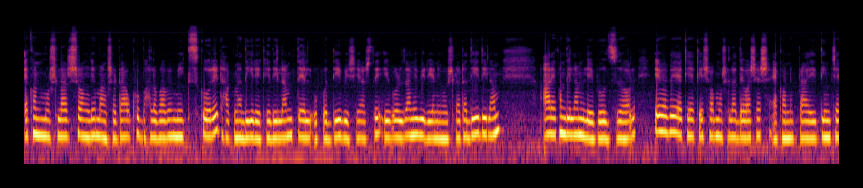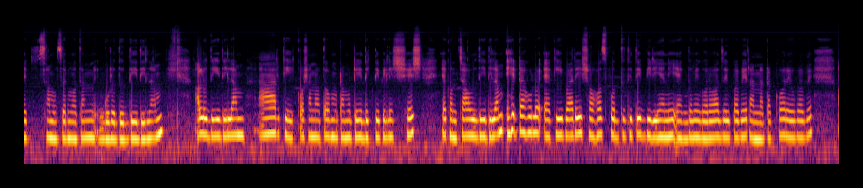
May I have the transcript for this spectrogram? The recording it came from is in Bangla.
এখন মশলার সঙ্গে মাংসটাও খুব ভালোভাবে মিক্স করে ঢাকনা দিয়ে রেখে দিলাম। তেল উপর দিয়ে বেশি আসছে। এবার যে আমি বিরিয়ানি মশলাটা দিয়ে দিলাম। আর এখন দিলাম লেবু, জল। এভাবে একে একে সব মশলা দেওয়া শেষ। এখন প্রায় তিন চার চামচের মতন গুঁড়ো দুধ দিয়ে দিলাম, আলু দিয়ে দিলাম, আর কি কষানো তো মোটামুটি দেখতে পেলে শেষ। এখন চাউল দিয়ে দিলাম। এটা হলো একেবারে সহজ পদ্ধতিতে বিরিয়ানি একদমই ঘরোয়া যেভাবে রান্নাটা করে ওভাবে।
